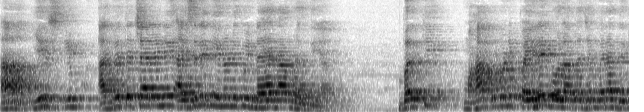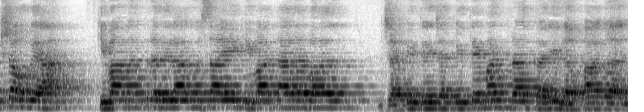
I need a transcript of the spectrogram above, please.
हाँ ये ये अद्वैत आचार्य ने ऐसे नहीं इन्होंने कोई नया नाम रख दिया। बल्कि महाप्रभु ने पहले ही बोला था, जब मेरा दीक्षा हो गया, किवा मंत्र दिला गोसाई, किवा तार बल, जपिते जपिते मंत्र करी पागल।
